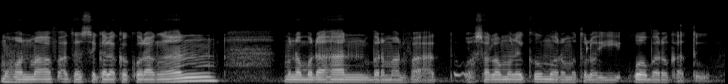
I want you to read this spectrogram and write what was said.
Mohon maaf atas segala kekurangan Mudah-mudahan bermanfaat. Wassalamualaikum warahmatullahi wabarakatuh.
